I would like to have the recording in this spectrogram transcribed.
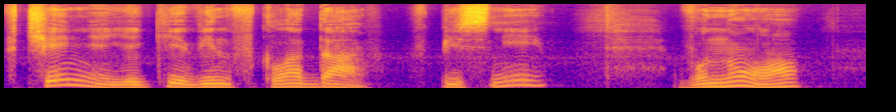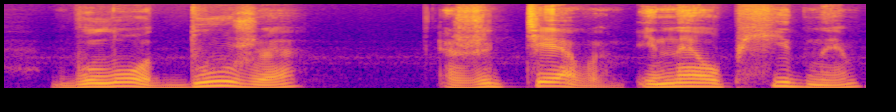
вчення, яке він вкладав в пісні, воно було дуже життєвим і необхідним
